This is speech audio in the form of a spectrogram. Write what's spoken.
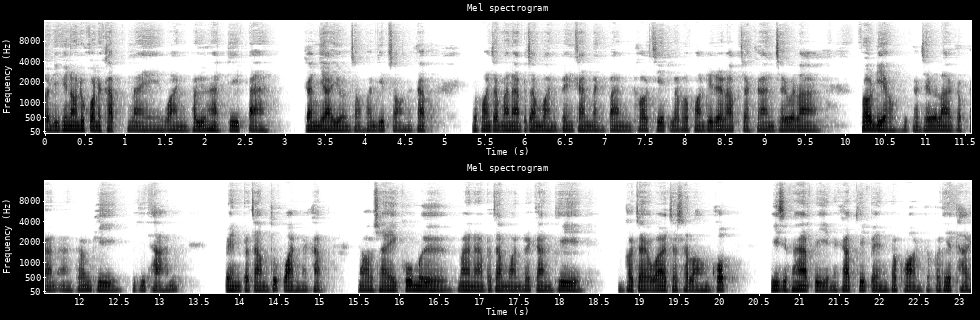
วัสดีพี่น้องทุกคนนะครับ ในวันพฤหัสที่ 8 กันยายน 2022 นะครับพระพรจากมานาประจำวันเป็นการแบ่งปันข้อคิดและพระพรที่ได้รับจากการใช้เวลาเฝ้าเดี่ยวหรือการใช้เวลากับการอ่านพระคัมภีร์อธิษฐาน เป็นประจำทุกวันนะครับ เราใช้คู่มือมานาประจำวันด้วยกันที่เข้าใจว่าจะฉลองครบ 25 ปีนะครับที่เป็นพระพรกับประเทศไทย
